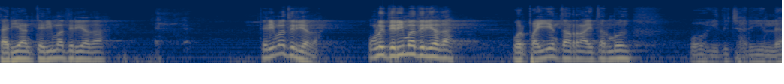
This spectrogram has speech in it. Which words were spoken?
சரியான்னு தெரியுமா தெரியாதா? தெரியுமா தெரியாதா? உங்களுக்கு தெரியுமா தெரியாதா? ஒரு பையன் தர்றான் இது தரும்போது ஓ இது சரியில்லை.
